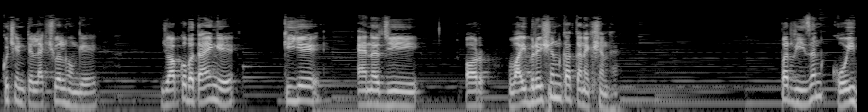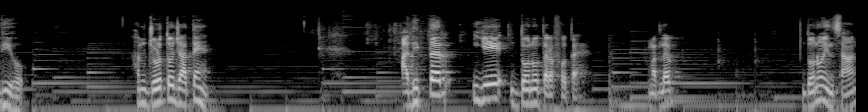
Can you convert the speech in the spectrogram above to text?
कुछ इंटेलेक्चुअल होंगे जो आपको बताएँगे कि ये एनर्जी और वाइब्रेशन का कनेक्शन है। पर रीजन कोई भी हो, हम जुड़ तो जाते हैं। अधिकतर ये दोनों तरफ़ होता है। मतलब दोनों इंसान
